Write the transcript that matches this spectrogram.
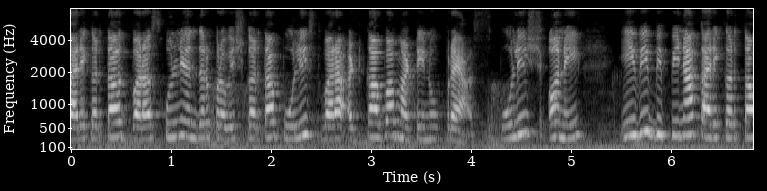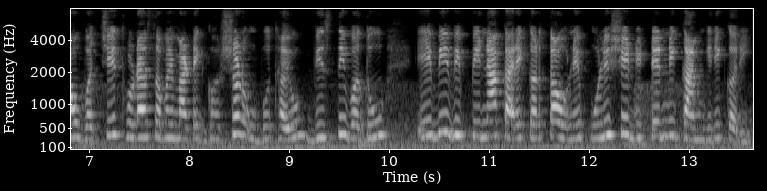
કાર્યકર્તાઓ દ્વારા સ્કૂલની અંદર પ્રવેશ કરતા પોલીસ દ્વારા અટકાવવા માટેનો પ્રયાસ. પોલીસ અને એબીવીપીના કાર્યકર્તાઓ વચ્ચે થોડા સમય માટે ઘર્ષણ ઊભું થયું. વીસથી વધુ એબીવીપીના કાર્યકર્તાઓને પોલીસે ડિટેનની કામગીરી કરી.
